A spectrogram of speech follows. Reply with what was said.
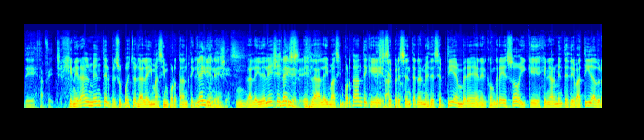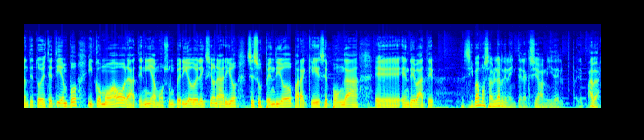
de esta fecha. Generalmente el presupuesto es la ley más importante que ley tiene. de leyes. La ley de leyes, es, la ley más importante que se presenta en el mes de septiembre en el Congreso y que generalmente es debatida durante todo este tiempo y como ahora teníamos un periodo eleccionario se suspendió para que se ponga eh, en debate si vamos a hablar de la interacción y del... A ver,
